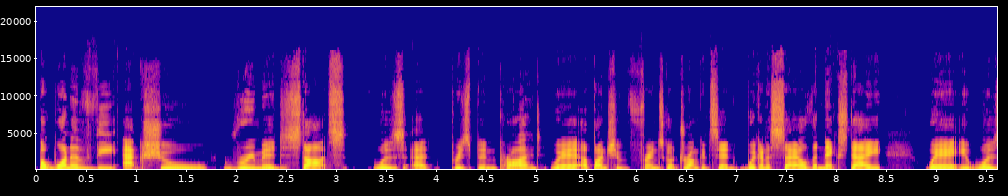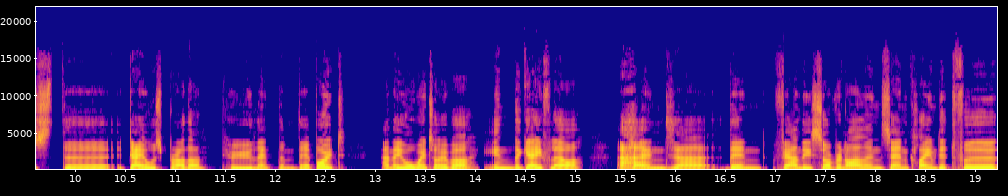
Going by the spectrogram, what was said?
but one of the actual rumored starts was at Brisbane Pride, where a bunch of friends got drunk and said, "We're going to sail the next day." Where it was the Dale's brother who lent them their boat, and they all went over in the Gayflower and uh, then found these sovereign islands and claimed it for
